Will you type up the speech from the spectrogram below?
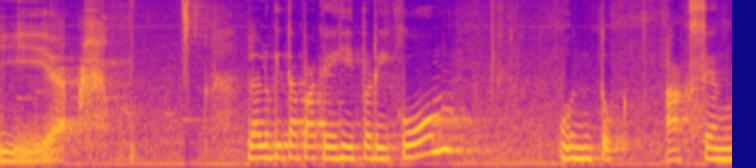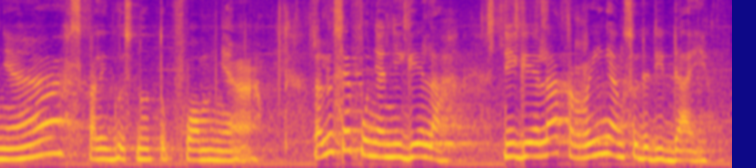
Iya. Lalu kita pakai hypericum untuk aksennya sekaligus nutup formnya. Lalu saya punya nigella. Nigella kering yang sudah di dye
